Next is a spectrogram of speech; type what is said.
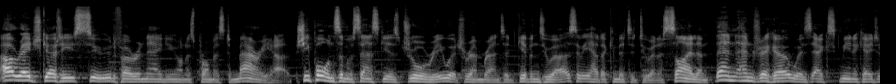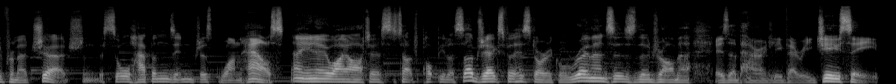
Outraged Geertje sued for reneging on his promise to marry her. She pawned some of Saskia's jewelry, which Rembrandt had given to her, so he had her committed to an asylum. Then Hendrickje was excommunicated from her church, and this all happened in just one house. Now you know why artists are such popular subjects for historical romances, the drama is apparently very juicy.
